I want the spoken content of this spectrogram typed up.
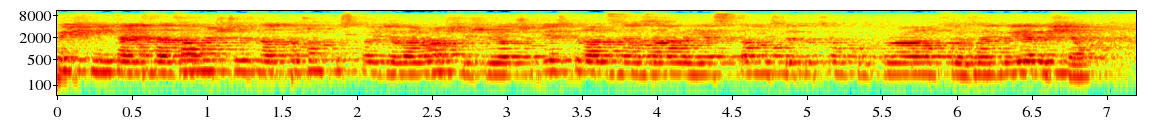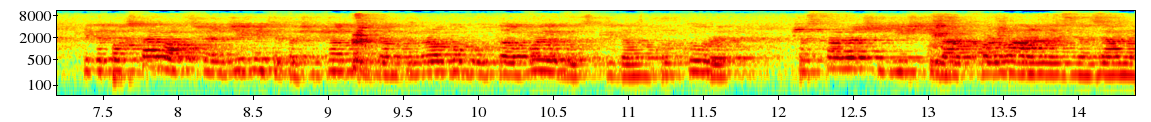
pieśni i tańca Zamężczyzna od początku swojej działalności, czyli od 30 lat związany jest z tą instytucją kulturalną, w której znajdujemy się. Kiedy powstawał w 1985 roku, był to Wojewódzki Dom Kultury. Przez całe 30 lat formalnie związany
